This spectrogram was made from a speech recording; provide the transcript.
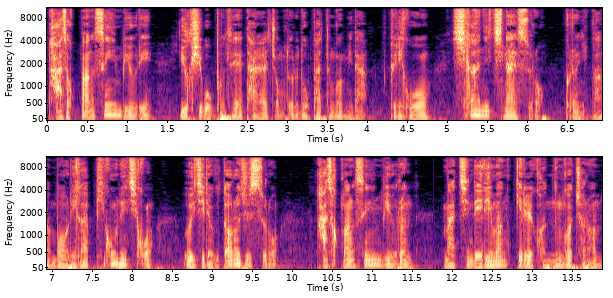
가석방 승인 비율이 65%에 달할 정도로 높았던 겁니다. 그리고 시간이 지날수록 그러니까 머리가 피곤해지고 의지력이 떨어질수록 가석방 승인 비율은 마치 내리막길을 걷는 것처럼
